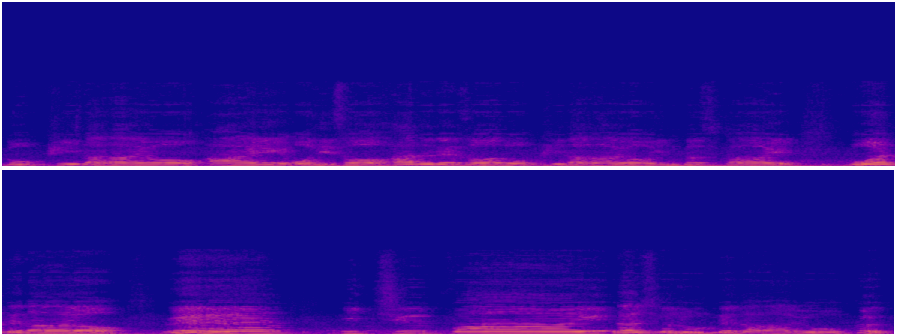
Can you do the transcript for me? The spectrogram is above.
높이 날아요, high 어디서 하늘에서 높이 날아요, in the sky 뭐 할 때 날아요? when it's fine 날씨가 좋을 때 날아요. 끝.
